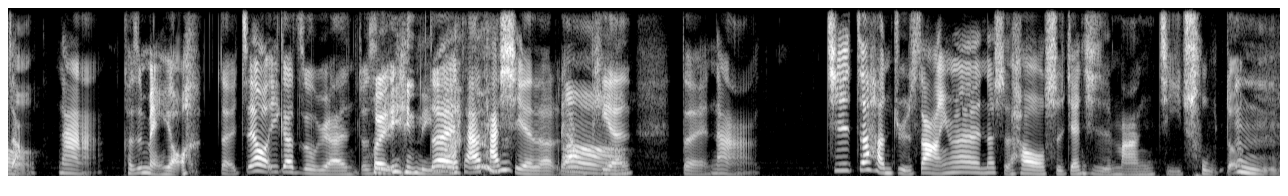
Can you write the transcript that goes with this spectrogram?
长。那可是没有，对，只有一个组员就是回应你，对他他写了两 篇，对，那。其实这很沮丧，因为那时候时间其实蛮急促的。嗯，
